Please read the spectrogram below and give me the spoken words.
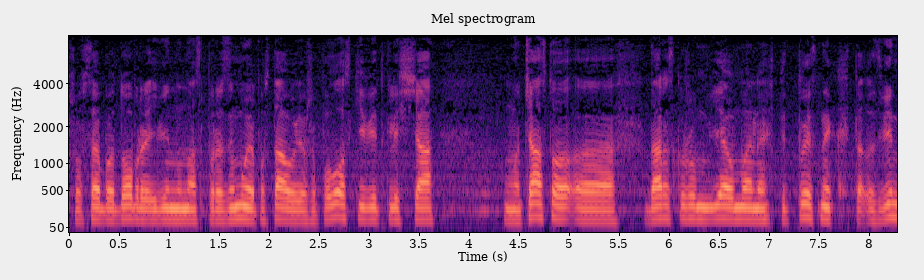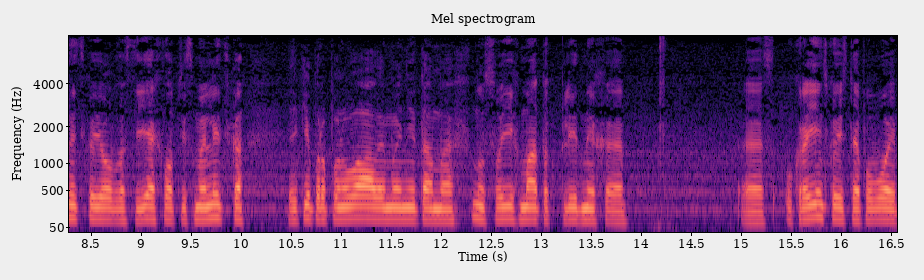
що все буде добре і він у нас перезимує. Поставив я вже полоски від кліща. Ну, Часто, е, навіть скажу, є у мене підписник з Вінницької області, є хлопці з Хмельницька, які пропонували мені там е, ну, своїх маток плідних е, е, з української степової,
